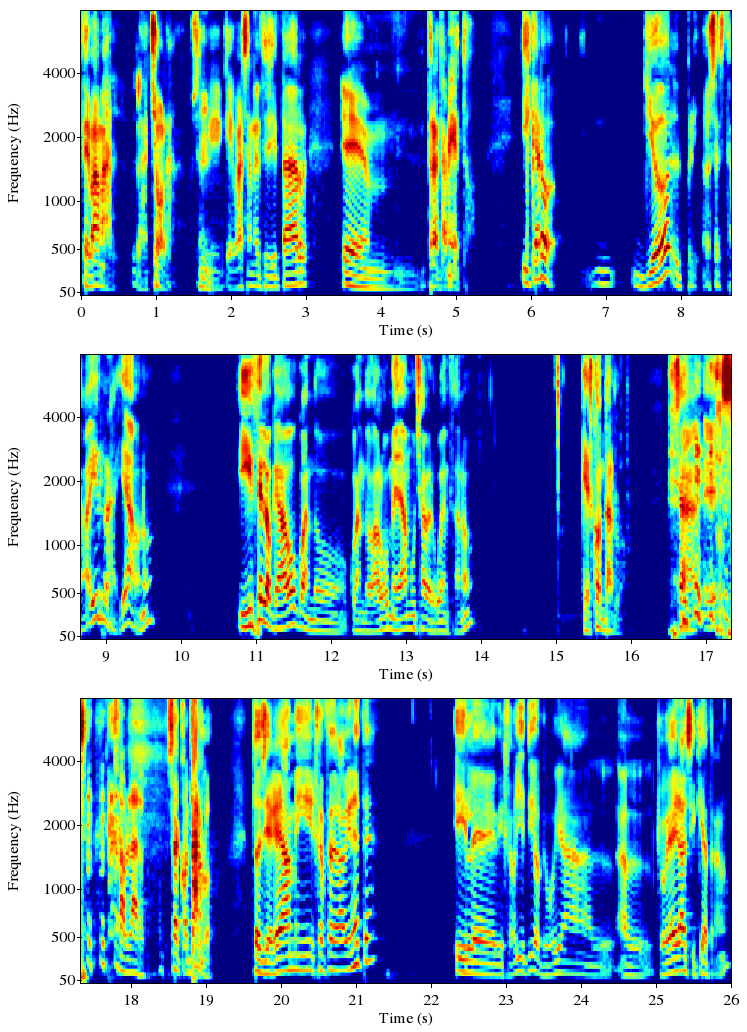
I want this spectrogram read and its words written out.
te va mal, la chola. O sea, Mm. que, que vas a necesitar em, tratamiento. Y claro, yo o sea, estaba ahí rayado, ¿no? Y hice lo que hago cuando, cuando algo me da mucha vergüenza, ¿no? Que es contarlo. O sea, es, Es hablar. o sea, contarlo. Entonces llegué a mi jefe de gabinete y le dije, oye, tío, que voy, al, al- que voy a ir al psiquiatra, ¿no?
